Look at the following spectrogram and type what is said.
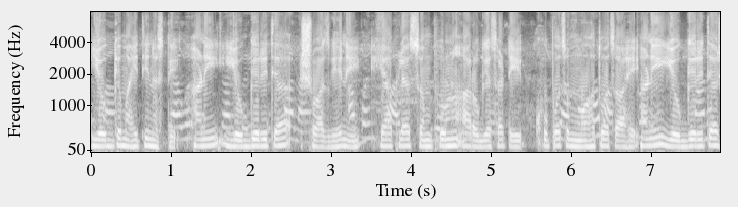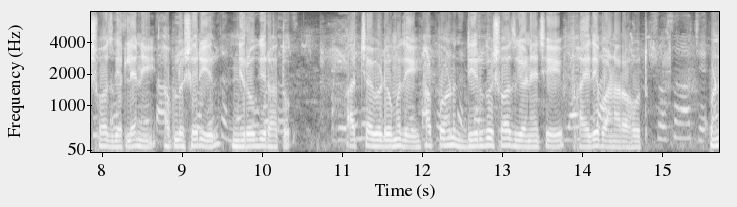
योग्य माहिती नसते आणि योग्यरित्या श्वास घेणे हे आपल्या संपूर्ण आरोग्यासाठी खूपच महत्त्वाचं आहे आणि योग्यरित्या श्वास घेतल्याने आपलं शरीर निरोगी राहतं. आजच्या व्हिडिओमध्ये आपण दीर्घ श्वास घेण्याचे फायदे पाहणार आहोत. पण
